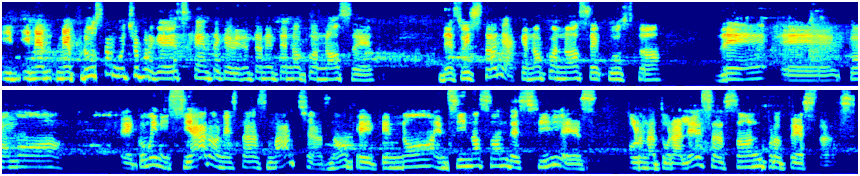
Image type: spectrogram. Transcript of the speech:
y, me, frustra mucho porque es gente que evidentemente no conoce de su historia, que no conoce justo de eh, cómo, eh, cómo iniciaron estas marchas, ¿no? Que, que no, en sí no son desfiles por naturaleza, son protestas.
